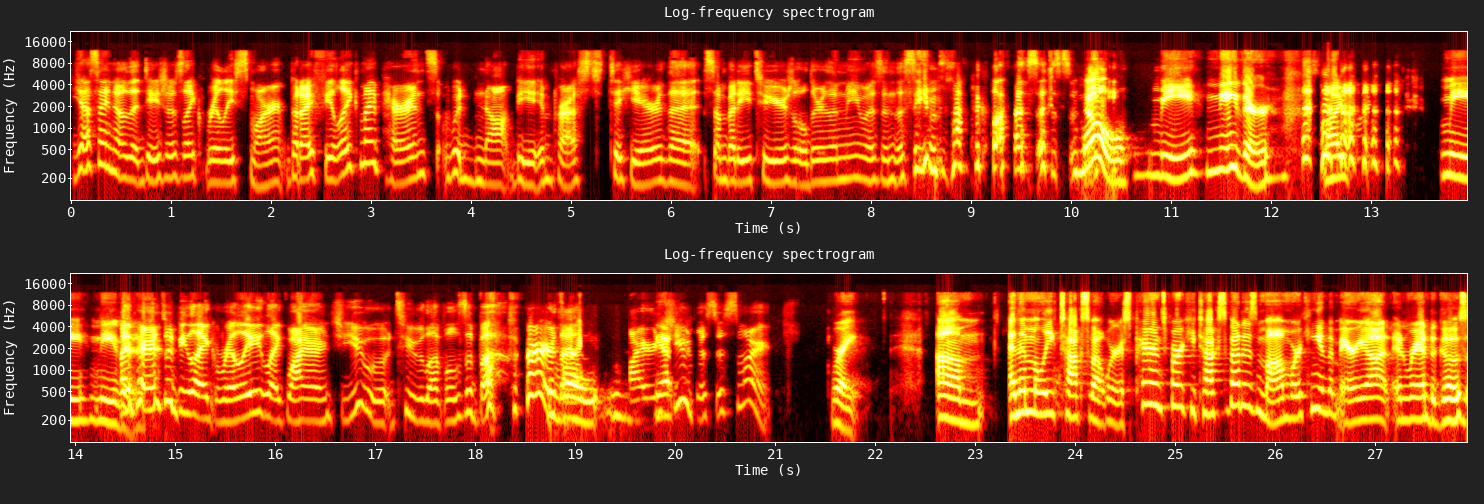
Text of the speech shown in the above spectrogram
yes, I know that Deja's like really smart, but I feel like my parents would not be impressed to hear that somebody two years older than me was in the same math class as me. no, me neither. Like me neither. My parents would be like, Really? Like, why aren't you two levels above her? That right. why aren't Yep. you just as smart? Right. Um, and then Malik talks about where his parents work. He talks about his mom working in the Marriott, and Randall goes,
